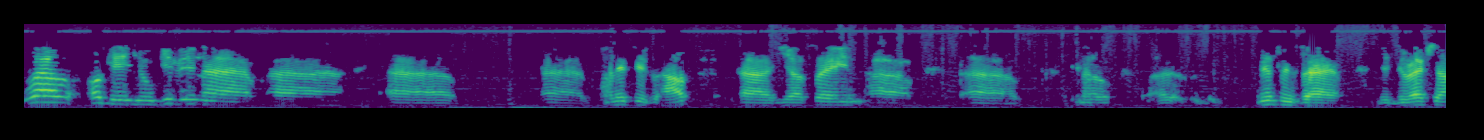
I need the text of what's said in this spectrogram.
well, okay, you're giving uh, uh, uh, uh, palliatives out. Uh, you're saying, uh, uh, you know, uh, this is uh, the direction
